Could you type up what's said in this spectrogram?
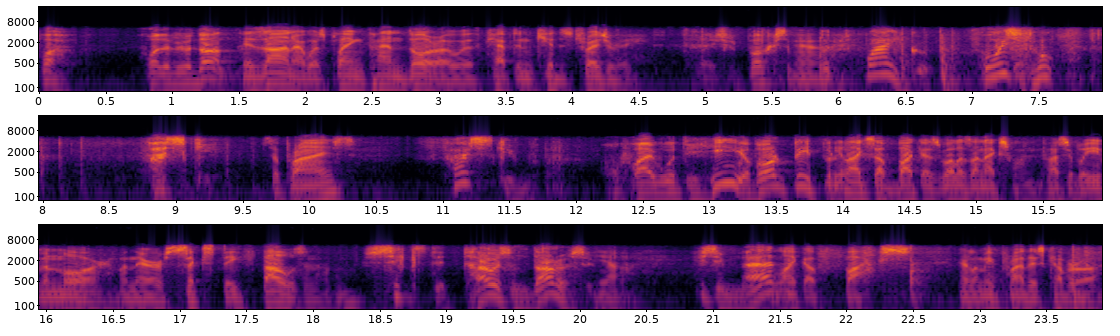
What? What have you done? His Honor was playing Pandora with Captain Kidd's treasury. Treasure box? Yeah. But why? Who- Who is it? Who? Fusky. Surprised? Fusky? Why would he, of all people? He likes a buck as well as the next one, possibly even more, when there are 60,000 of them. Sixty thousand dollars. Yeah, Is he mad? like a fox. Here, let me pry this cover off.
